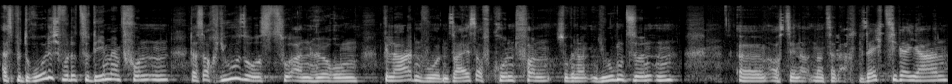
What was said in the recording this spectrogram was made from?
Als bedrohlich wurde zudem empfunden, dass auch Jusos zu Anhörungen geladen wurden, sei es aufgrund von sogenannten Jugendsünden äh, aus den 1968er Jahren,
